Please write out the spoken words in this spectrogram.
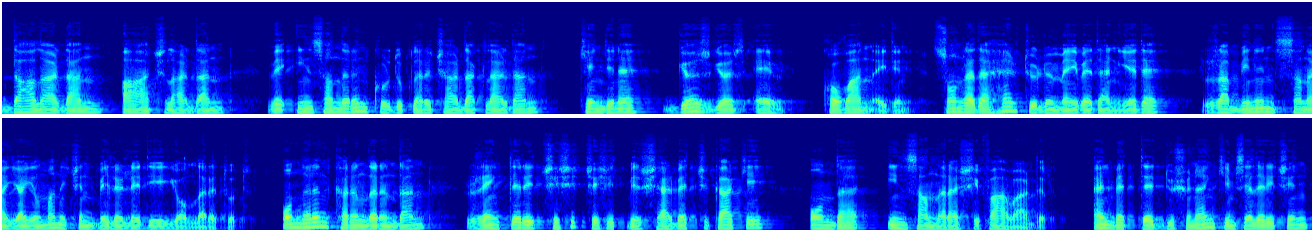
Dağlardan, ağaçlardan ve insanların kurdukları çardaklardan kendine göz göz ev, kovan edin. Sonra da her türlü meyveden ye de Rabbinin sana yayılman için belirlediği yolları tut. Onların karınlarından renkleri çeşit çeşit bir şerbet çıkar ki onda insanlara şifa vardır. Elbette düşünen kimseler için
